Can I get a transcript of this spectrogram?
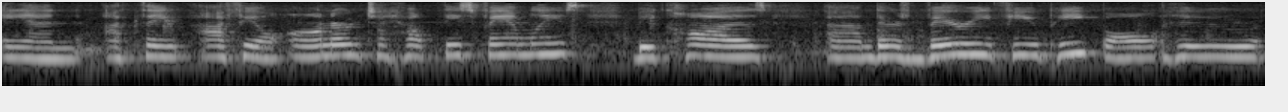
And I think I feel honored to help these families because um, there's very few people who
